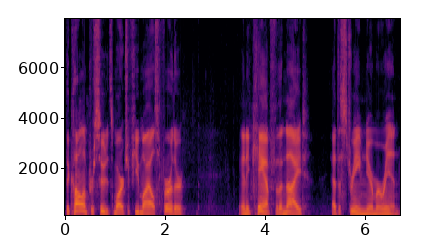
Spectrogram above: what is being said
The column pursued its march a few miles further and encamped for the night at the stream near Marin.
